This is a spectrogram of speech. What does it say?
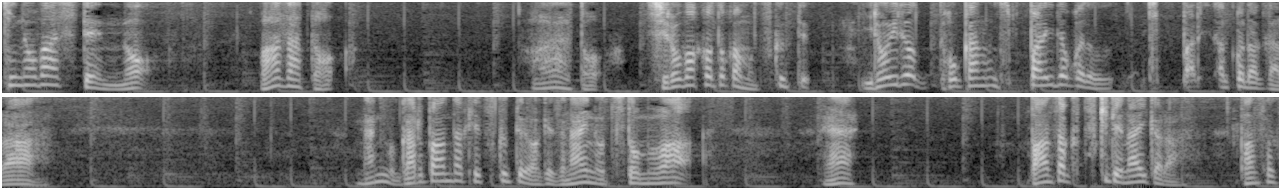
き伸ばしてんのわざとわざと白箱とかも作っていろいろ他の引っ張りどころ引っ張りだこだから何もガルパンだけ作ってるわけじゃないのつとむは。ね。晩作尽きてないから。晩作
